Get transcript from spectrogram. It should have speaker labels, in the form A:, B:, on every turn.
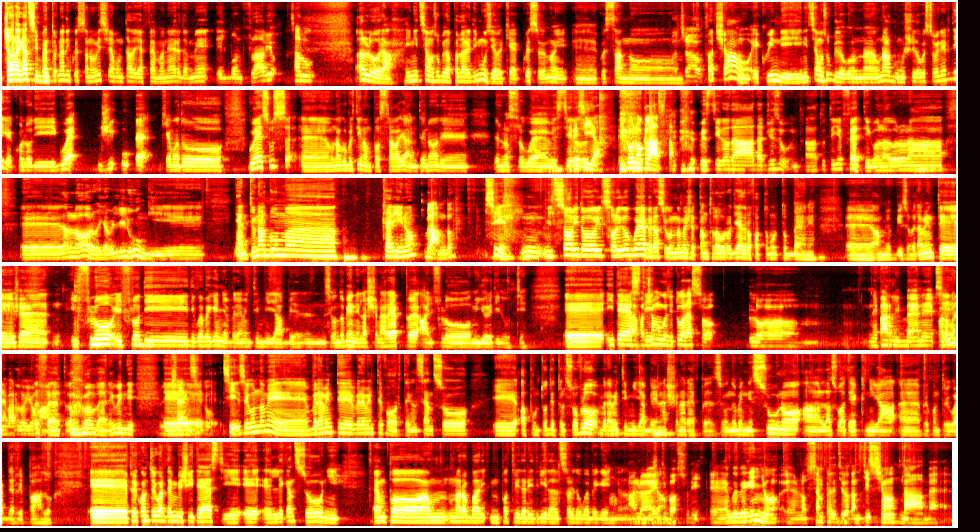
A: Ciao ragazzi, bentornati in questa nuovissima puntata di FM On Air da me e il buon Flavio.
B: Salut.
A: Allora, iniziamo subito a parlare di musica perché è questo che noi eh, quest'anno
B: Facciamo.
A: facciamo e quindi iniziamo subito con un album uscito questo venerdì che è quello di Gue, G-U-E, chiamato Guesus, eh, una copertina un po' stravagante, no? De- del nostro Gue vestito,
B: Eresia, iconoclasta.
A: vestito da, da Gesù a tutti gli effetti, con la corona eh, d'alloro, i capelli lunghi. e- Niente, un album eh, carino.
B: Blando.
A: Sì, mm, il solito, il solito Gue, però secondo me c'è tanto lavoro dietro fatto molto bene, eh, a mio avviso. Veramente, cioè, il flow, il flow di, di Gue Pechegno è veramente invidiabile. Secondo me nella scena rap ha il flow migliore di tutti. E I testi...
B: facciamo così, tu adesso lo... ne parli bene e poi
A: Sì?
B: dopo ne parlo io male.
A: Perfetto, va bene. Quindi eh, sì, secondo me è veramente, veramente forte, nel senso, eh, appunto, ho detto il suo flow veramente invidiabile nella scena rap. Secondo me nessuno ha la sua tecnica eh, per quanto riguarda il rappato. E per quanto riguarda invece i testi e, e le canzoni, è un po' un- una roba un po' trita ritrita del solito Gue Pechegno,
B: Allora, io
A: diciamo.
B: ti posso dire, eh, Gue Pechegno eh, l'ho sempre sentito tantissimo da, beh,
